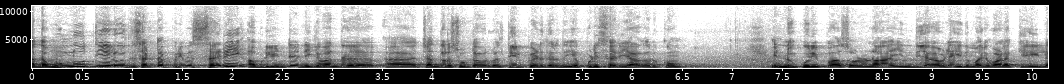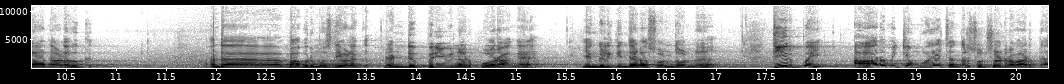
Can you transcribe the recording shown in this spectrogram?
அந்த முந்நூற்றி எழுபது சட்டப்பிரிவு சரி அப்படின்ட்டு இன்றைக்கி வந்து சந்திரசூட் அவர்கள் தீர்ப்பு எழுதுறது எப்படி சரியாக இருக்கும்? இன்னும் குறிப்பாக சொல்லணும்னா இந்தியாவிலே இது மாதிரி வழக்கே இல்லாத அளவுக்கு அந்த பாபர் மசூதி வழக்கு ரெண்டு பிரிவினர் போகிறாங்க எங்களுக்கு இந்த இடம் சொந்தோன்னு தீர்ப்பை ஆரம்பிக்கும் போதே சந்திரசூட் சொல்கிற வார்த்தை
